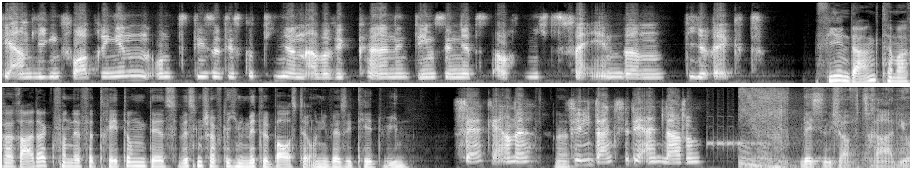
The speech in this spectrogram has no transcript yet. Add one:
die Anliegen vorbringen und diese diskutieren, aber wir können in dem Sinn jetzt auch nichts verändern direkt. Vielen Dank, Tamara Radak von der Vertretung des wissenschaftlichen Mittelbaus der Universität Wien. Sehr gerne. Ja. Vielen Dank für die Einladung. Wissenschaftsradio,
